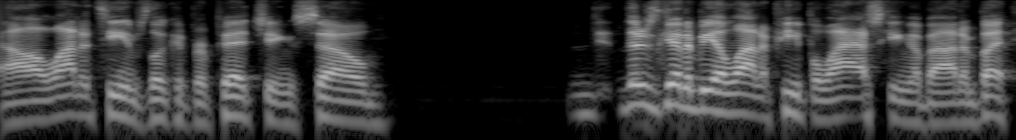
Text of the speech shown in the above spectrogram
a lot of teams looking for pitching. So there's going to be a lot of people asking about him. But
